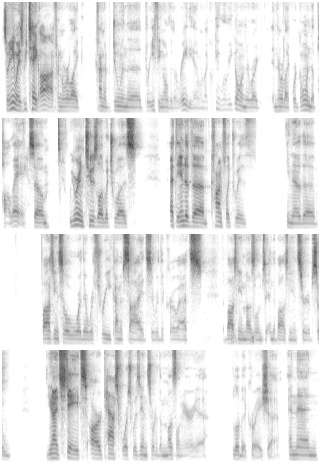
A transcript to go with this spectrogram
So, anyways, we take off and we're like kind of doing the briefing over the radio. We're like, okay, where are we going? They're like, and they were like, we're going to Pale. So we were in Tuzla, which was at the end of the conflict with, you know, the Bosnian Civil War. There were three kind of sides. There were the Croats, the Bosnian Muslims, and the Bosnian Serbs. So the United States, our task force was in sort of the Muslim area, a little bit of Croatia, and then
